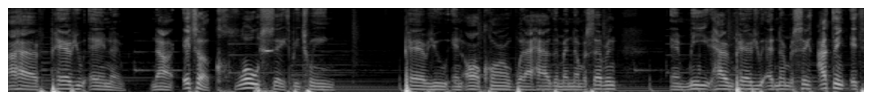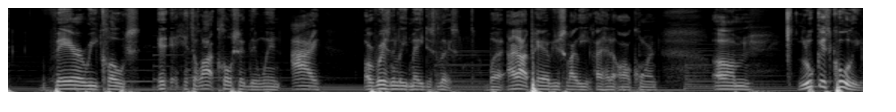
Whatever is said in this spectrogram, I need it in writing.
I have Prairie View A&M. Now it's a close six between Prairie View and Alcorn. Would I have them at number seven? and me having Prairie View at number six, I think it's very close. It, it's a lot closer than when I originally made this list. But I got Prairie View slightly ahead of Alcorn. Um, Lucas Cooley.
